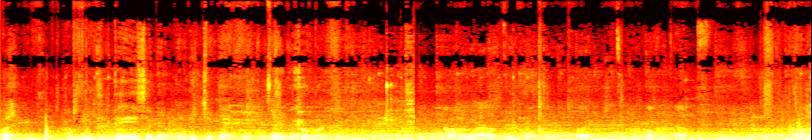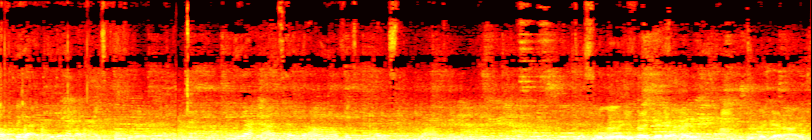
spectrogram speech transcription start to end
What? I'm gonna get this uh, and then I'm gonna get your back. Okay? Thank you so much. I would love to coffee, but typical coffee cup. I don't know if they got, do they got like ice coffee? They got latte, but I don't know if it's ice latte. You could, you could get it ice. You could get ice.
